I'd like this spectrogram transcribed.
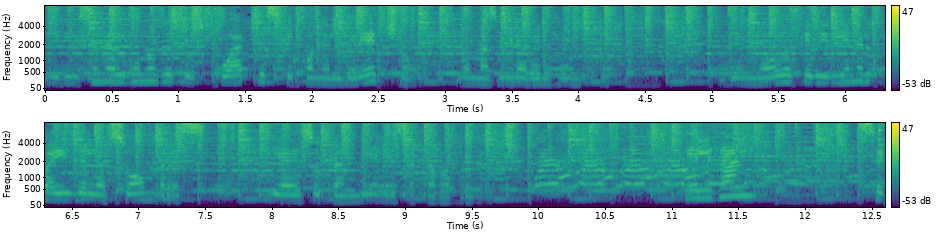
y dicen algunos de sus cuates que con el derecho nomás miraba el bulto. De modo que vivía en el país de las sombras y a eso también le sacaba provecho. El gal se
